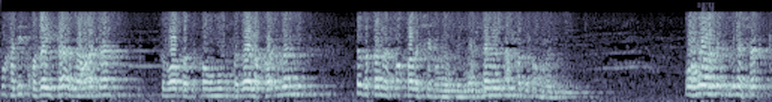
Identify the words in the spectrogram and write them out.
وحديث حذيفة أنه أتى سباطة قوم فبال قائما هذا كما قال الشيخ المسلم يحتمل أحد الأمرين وهو بلا شك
